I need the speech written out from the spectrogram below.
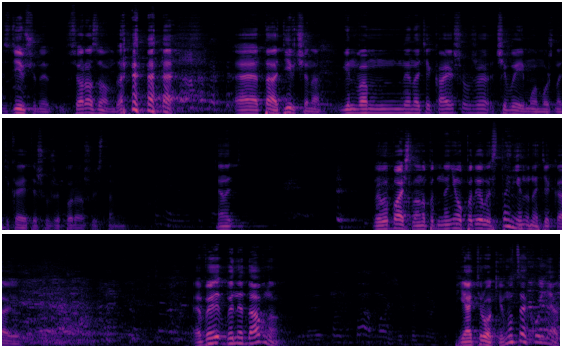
З дівчиною. Все разом, так? Да? Е, та, дівчина. Він вам не натякає, що вже. Чи ви йому може натякаєте, що вже пора щось там? Ні, Не нат- Ви, ви бачили, на, нього подивились, та ні, не натякаю. Е, Ви, ви недавно? П'ять років. Ну це хуйня.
